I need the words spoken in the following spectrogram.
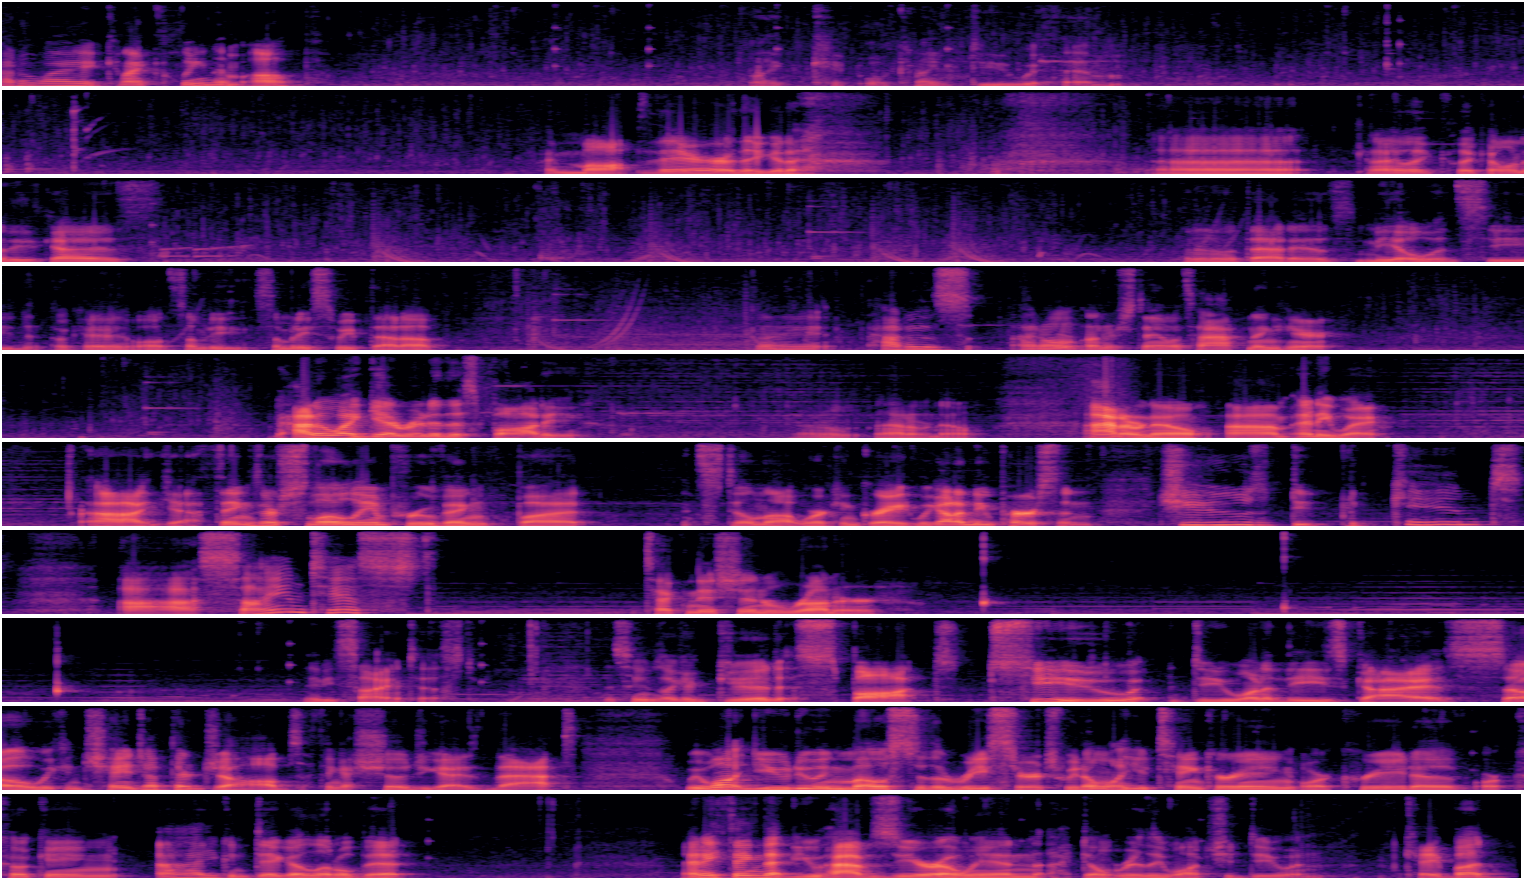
How do I, can I clean him up? Like, what can I do with him? If I mop there, are they gonna... uh, can I, like, click on one of these guys? I don't know what that is. Mealwood seed. Okay, well, somebody somebody sweep that up. I, how does... I don't understand what's happening here. How do I get rid of this body? I don't, I don't know. I don't know. Um, anyway. Uh, yeah, things are slowly improving, but it's still not working great. We got a new person. Choose a duplicant. Uh, scientist, technician, runner. Maybe scientist. This seems like a good spot to do one of these guys. So we can change up their jobs. I think I showed you guys that. We want you doing most of the research. We don't want you tinkering or creative or cooking. Ah, you can dig a little bit. Anything that you have zero in, I don't really want you doing. Okay, bud?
